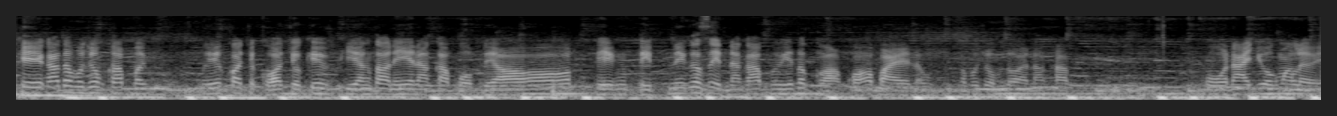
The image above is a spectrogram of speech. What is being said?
เคครับท่านผู้ชมครับวันนี้ก็จะขอจบคลิปเพียงเท่านี้นะครับผมเดี๋ยวเพลงติดนี่ก็สิทธิ์นะครับวันนี้ต้องขอขอไปแล้วท่านผู้ชมด้วยนะครับโอ้นายโยกมากเลย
